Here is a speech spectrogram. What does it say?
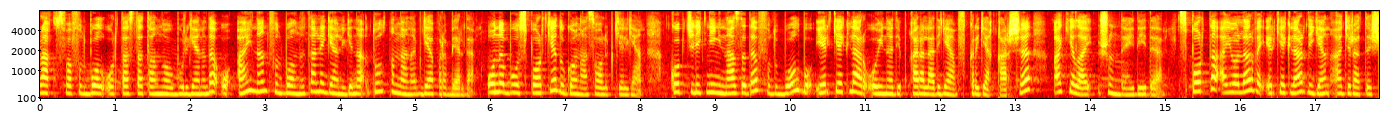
raqs va futbol o'rtasida tanlov bo'lganida u aynan futbolni tanlaganligini to'lqinlanib gapirib berdi. Uni bu sportga dugonasi olib kelgan. Ko'pchilikning nazdida futbol bu erkaklar o'yini deb qaraladigan fikrga qarshi akilay shunday deydi. Sportda ayollar va erkaklar degan ajratish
